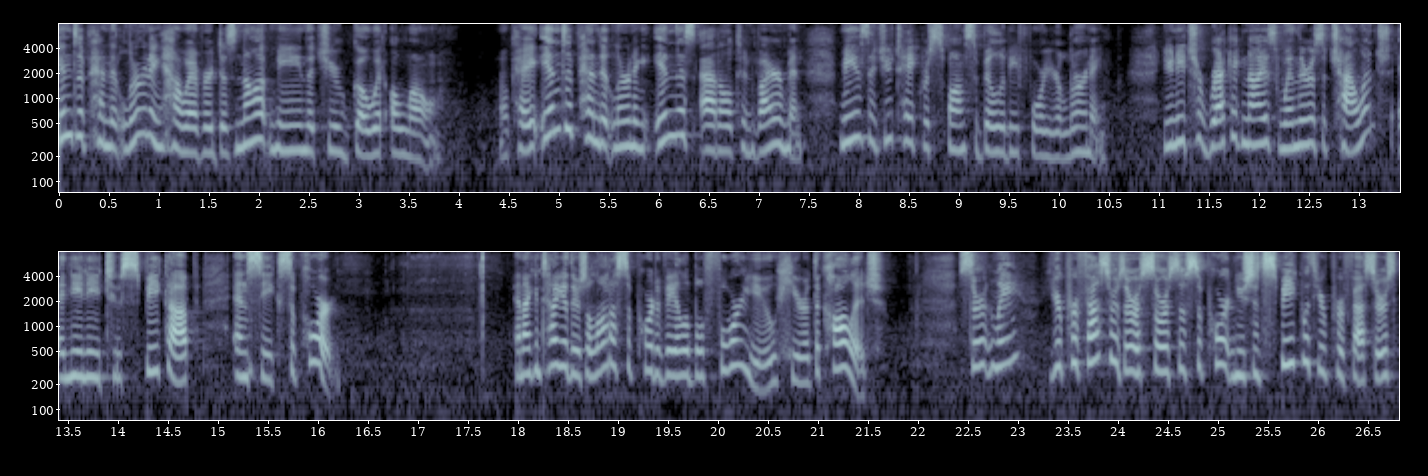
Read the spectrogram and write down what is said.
Independent learning, however, does not mean that you go it alone. Okay, independent learning in this adult environment means that you take responsibility for your learning. You need to recognize when there is a challenge and you need to speak up and seek support. And I can tell you there's a lot of support available for you here at the college. Certainly, your professors are a source of support and you should speak with your professors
